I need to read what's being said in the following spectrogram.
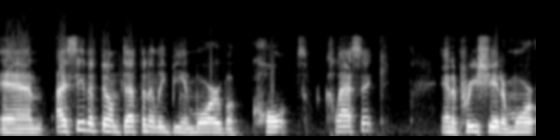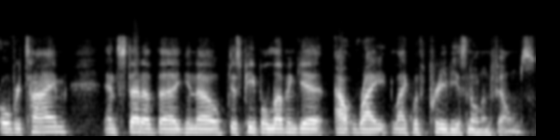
And I see the film definitely being more of a cult classic and appreciate it more over time instead of the you know just people loving it outright like with previous Nolan films.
